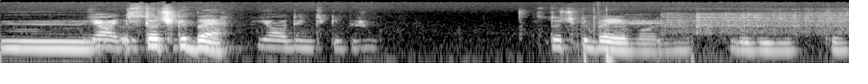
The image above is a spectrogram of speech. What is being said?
М, Я з тільки- точки Б. Я один тільки біжу. Точки Б я. Буду їсти.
